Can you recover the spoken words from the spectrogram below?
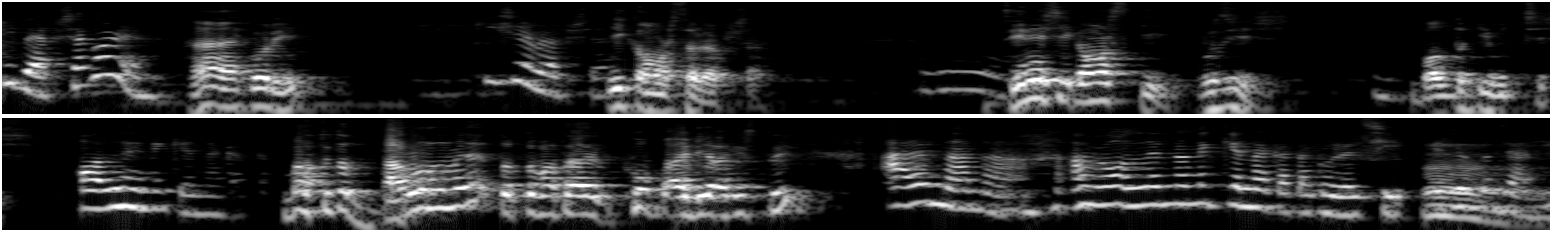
আপনি ব্যবসা করেন? হ্যাঁ করি। কিসের ব্যবসা? ই কমার্সের ব্যবসা চিনিস ই কমার্স কি? বুঝিস? বলতো কি বুঝছিস? অনলাইনে কেনাকাটা। বাহ তুই তো দারুণ মেয়ে। তোর তো মাথায় খুব আইডিয়া রাখিস তুই। আরে না না। আমি অনলাইনে অনেক কেনাকাটা করেছি এই জন্য হুম। জানি।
